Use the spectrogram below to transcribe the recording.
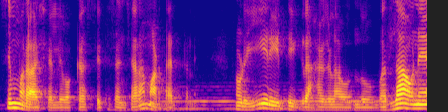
ಸಿಂಹರಾಶಿಯಲ್ಲಿ ವಕ್ರಸ್ಥಿತಿ ಸಂಚಾರ ಮಾಡ್ತಾ ಇರ್ತಾನೆ. ನೋಡಿ, ಈ ರೀತಿ ಗ್ರಹಗಳ ಒಂದು ಬದಲಾವಣೆ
